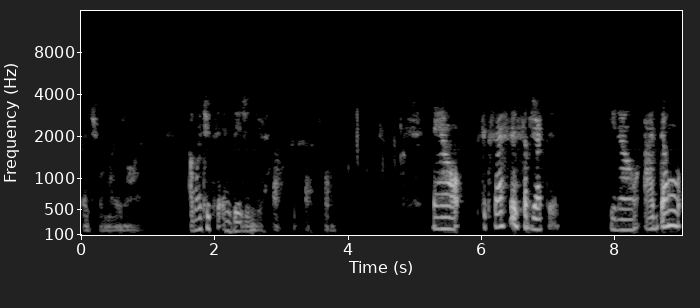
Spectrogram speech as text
spent your money on. I want you to envision yourself successful. Now, success is subjective. You know, I don't,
